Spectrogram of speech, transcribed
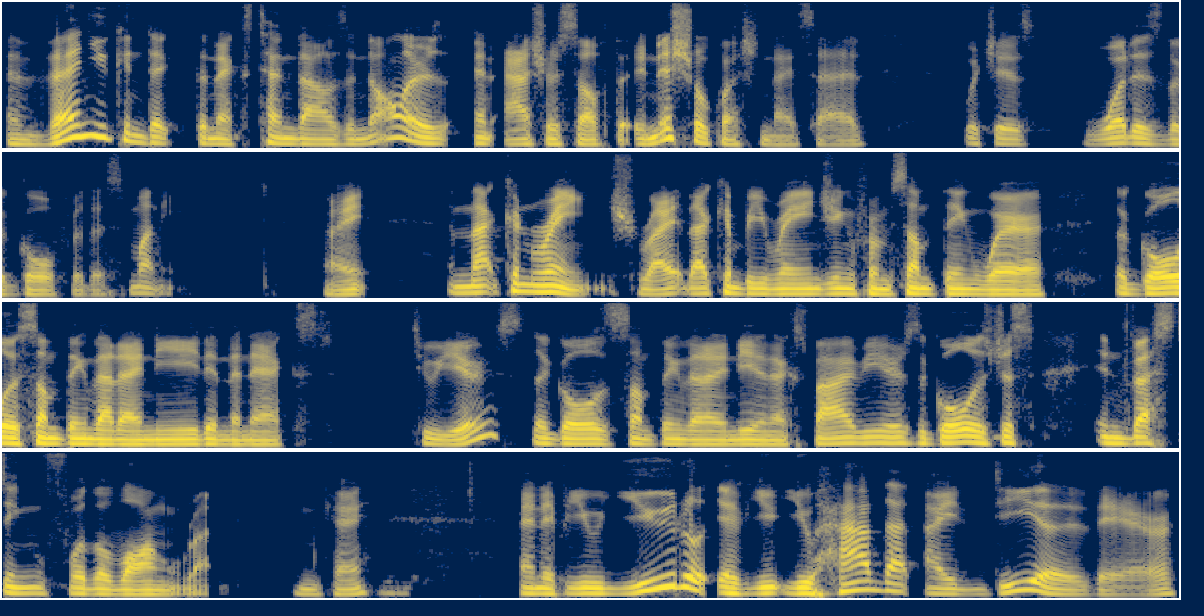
And then you can take the next $10,000 and ask yourself the initial question I said, which is, what is the goal for this money? Right. And that can range, right? That can be ranging from something where the goal is something that I need in the next two years. The goal is something that I need in the next five years. The goal is just investing for the long run. Okay. Mm-hmm. And if you util- if you you have that idea there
